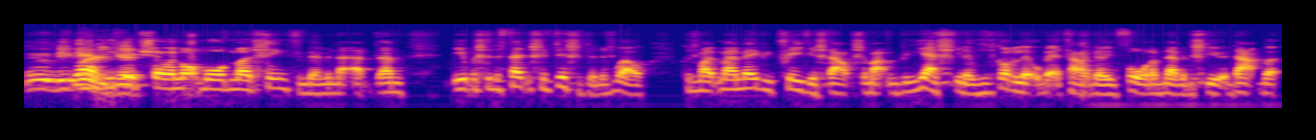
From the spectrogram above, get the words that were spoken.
It would be Yeah, really he good. did show a lot more than I'd seen from him, and that um, it was the defensive discipline as well. Because my, my maybe previous doubts about him have been yes, you know, he's got a little bit of talent going forward. I've never disputed that, but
